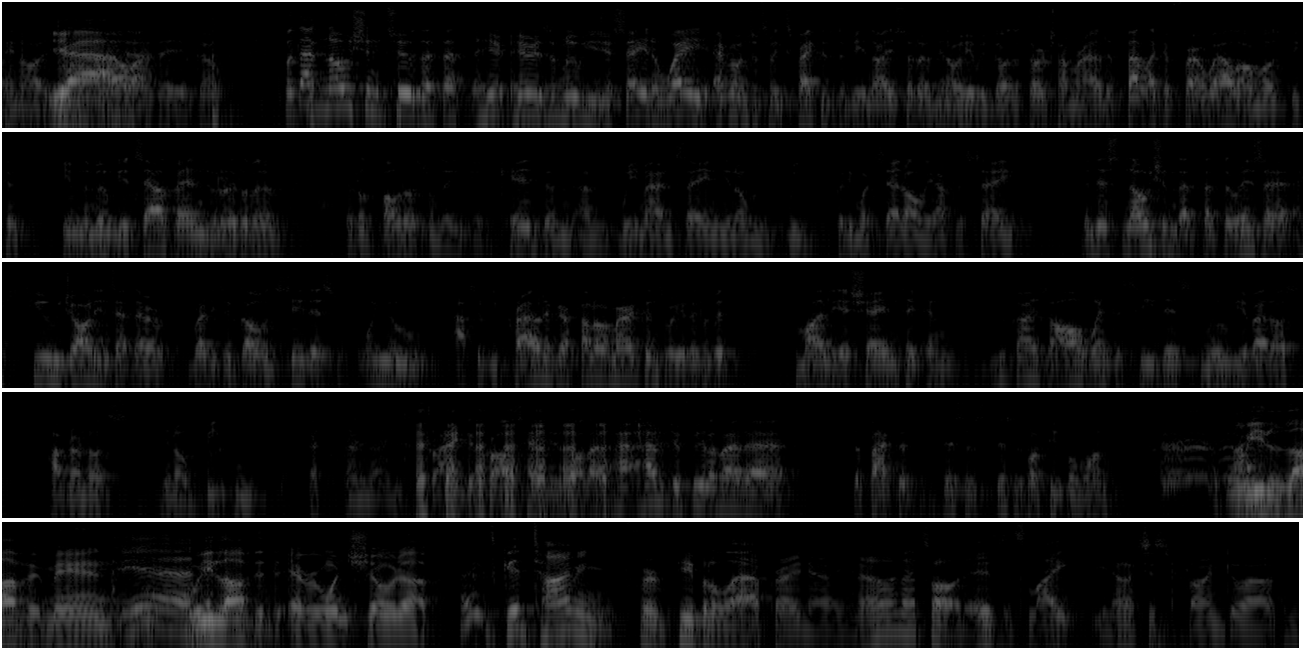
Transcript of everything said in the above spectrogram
Have no idea. Yeah. yeah, there you go. But that notion too that that here, here is a movie as you say in a way everyone just expected it to be a nice sort of you know here we go the third time around. It felt like a farewell almost because even the movie itself ends with a little bit of little photos from the kids and and Wee Man saying you know we've we've pretty much said all we have to say. I mean, this notion that, that there is a, a huge audience out there ready to go and see this, were you absolutely proud of your fellow Americans? Were you a little bit mildly ashamed, thinking, you guys all went to see this movie about us having our nuts, you know, beaten and, and dragged across hedges and all that? How, how did you feel about uh, the fact that this is, this is what people want? We love it, man. Yeah, I we think- love that everyone showed up. I think it's good timing for people to laugh right now, you know, and that's all it is. It's light, you know. It's just fun. Go out and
